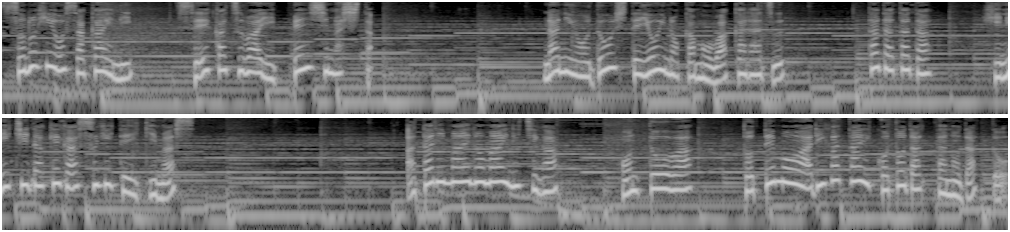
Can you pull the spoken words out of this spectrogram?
その日を境に生活は一変しました。何をどうしてよいのかも分からずただただ日にちだけが過ぎていきます当たり前の毎日が本当はとてもありがたいことだったのだと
